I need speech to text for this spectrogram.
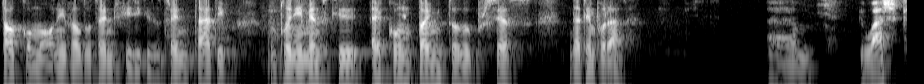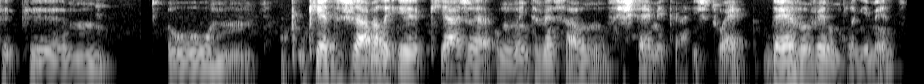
tal como ao nível do treino físico e do treino tático, um planeamento que acompanhe todo o processo da temporada? Eu acho que, que um, o, o que é desejável é que haja uma intervenção sistémica, isto é, deve haver um planeamento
